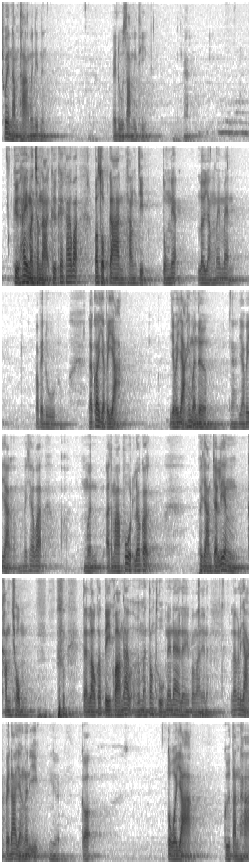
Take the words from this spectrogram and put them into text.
ช่วยนำทางไว้นิดนึง ไปดูซ้ำอีกทีคือให้มันชำนาญคือคล้าย ๆ ว่าประสบการณ์ทางจิตตรงเนี้ยเรายังไม่แม่น ก็ไปดู แล้วก็อย่าไปอยาก อย่าไปอยากให้เหมือนเดิม นะอย่าไปอยากไม่ใช่ว่าเหมือนอาตมาพูดแล้วก็พยายามจะเลี่ยงคำชม แต่เราก็ตีความได้ว่าเออมันต้องถูกแน่ๆเลยประมาณนี้นะแล้วก็อยากไปได้อย่างนั้นอีกเนี่ยก็ตัวอยากคือตัณหา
